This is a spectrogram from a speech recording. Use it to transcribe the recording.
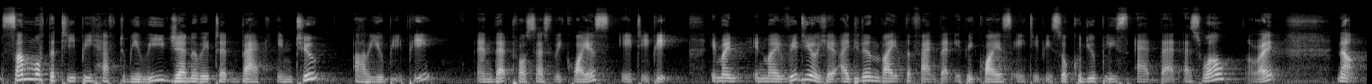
some of the TP have to be regenerated back into RUBP and that process requires ATP. In my, in my video here, I didn't write the fact that it requires ATP. So could you please add that as well? All right. Now,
